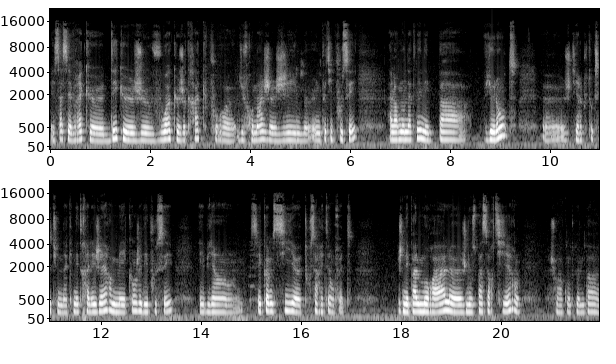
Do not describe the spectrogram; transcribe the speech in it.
Et ça, c'est vrai que dès que je vois que je craque pour euh, du fromage, j'ai une, petite poussée. Alors mon acné n'est pas violente. Euh, je dirais plutôt que c'est une acné très légère, mais quand j'ai des poussées, eh bien, c'est comme si tout s'arrêtait en fait. Je n'ai pas le moral, je n'ose pas sortir. Je vous raconte même pas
